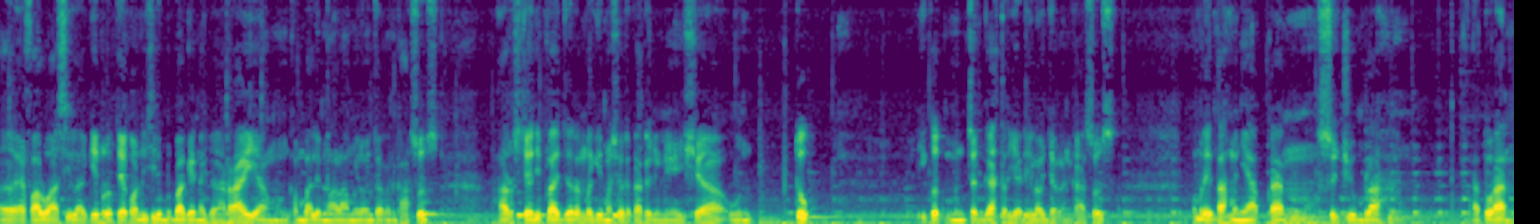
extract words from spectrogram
uh, evaluasi lagi menurutnya kondisi di berbagai negara yang kembali mengalami lonjakan kasus harus jadi pelajaran bagi masyarakat Indonesia untuk ikut mencegah terjadi lonjakan kasus, pemerintah menyiapkan sejumlah aturan.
